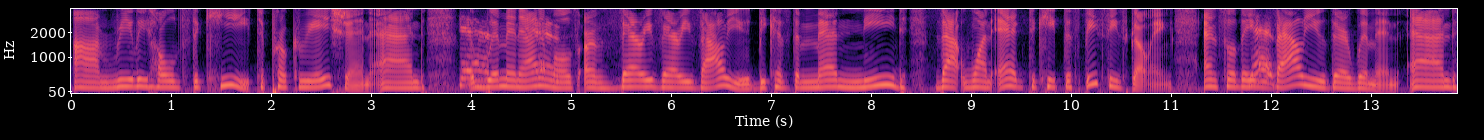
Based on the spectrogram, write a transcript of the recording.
um, really holds the key to procreation. And women animals are very, very valued because the men need that one egg to keep the species going. And so they yes. value their women. And,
